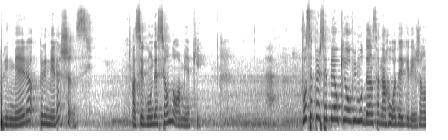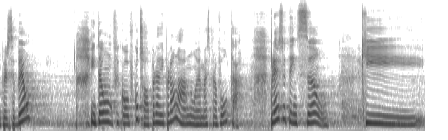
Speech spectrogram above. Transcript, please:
Primeira, primeira chance. A segunda é seu nome aqui. Você percebeu que houve mudança na rua da igreja, não percebeu? Então ficou, ficou só para ir para lá, não é mais para voltar. Preste atenção que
